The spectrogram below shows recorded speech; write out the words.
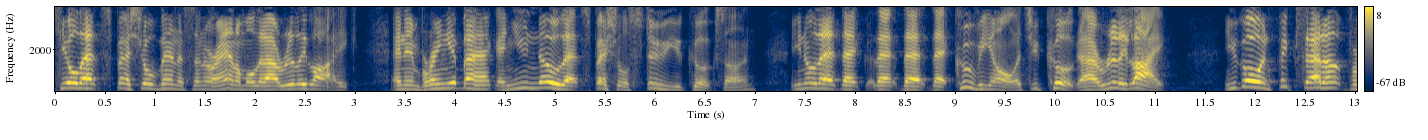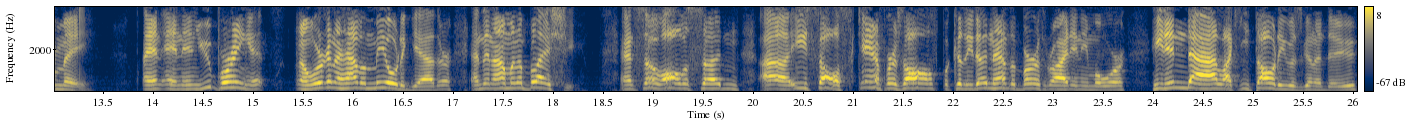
kill that special venison or animal that I really like, and then bring it back. And you know that special stew you cook, son. You know that that that that that couvillon that you cook I really like. You go and fix that up for me. And and then you bring it and we're to have a meal together, and then I'm to bless you. And so all of a sudden, uh, Esau scampers off because he doesn't have the birthright anymore. He didn't die like he thought he was going to do.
